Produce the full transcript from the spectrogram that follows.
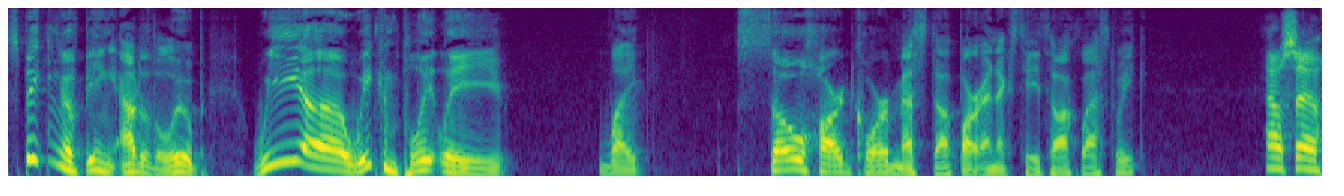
Speaking of being out of the loop, we uh we completely like so hardcore messed up our NXT talk last week. How so?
